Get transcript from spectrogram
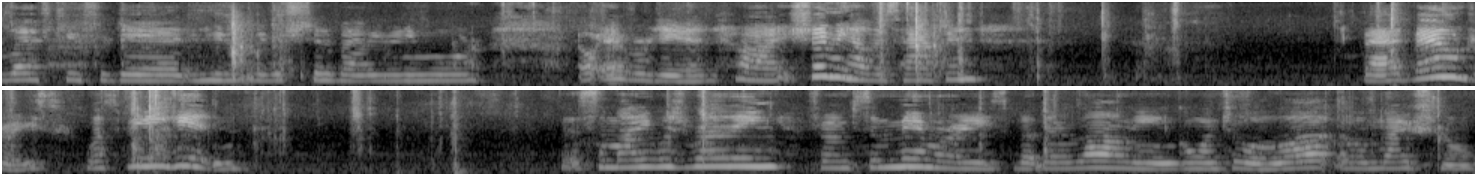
left you for dead and you don't give a shit about you anymore or ever did. Alright, show me how this happened. Bad boundaries. What's being hidden? that somebody was running from some memories, but they're longing, going through a lot of emotional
